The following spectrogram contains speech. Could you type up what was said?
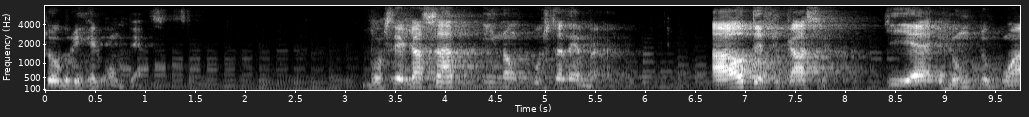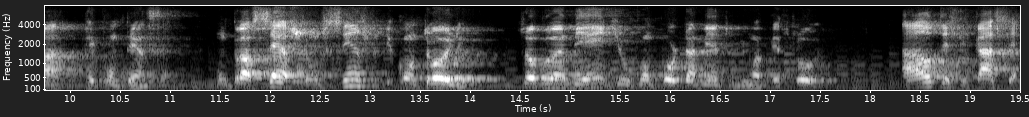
sobre recompensas. Você já sabe e não custa lembrar. A alta eficácia, que é junto com a recompensa, um processo, um senso de controle sobre o ambiente e o comportamento de uma pessoa. A alta eficácia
